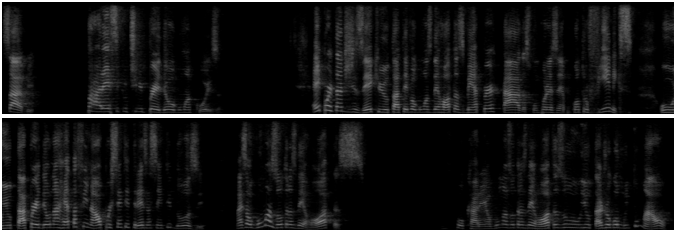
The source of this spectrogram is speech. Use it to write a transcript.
sabe, parece que o time perdeu alguma coisa. É importante dizer que o Utah teve algumas derrotas bem apertadas, como por exemplo, contra o Phoenix, o Utah perdeu na reta final por 113 a 112. Mas algumas outras derrotas, pô, cara, em algumas outras derrotas o Utah jogou muito mal.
